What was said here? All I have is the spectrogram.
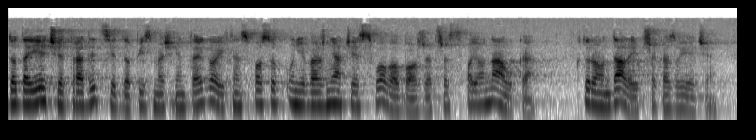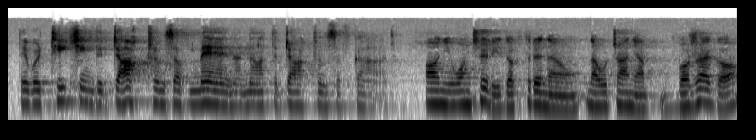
dodajecie tradycję do Pisma Świętego i w ten sposób unieważniacie Słowo Boże przez swoją naukę, którą dalej przekazujecie. They were teaching the doctrines of men and not the doctrines of God. Oni łączyli doktrynę nauczania Bożego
